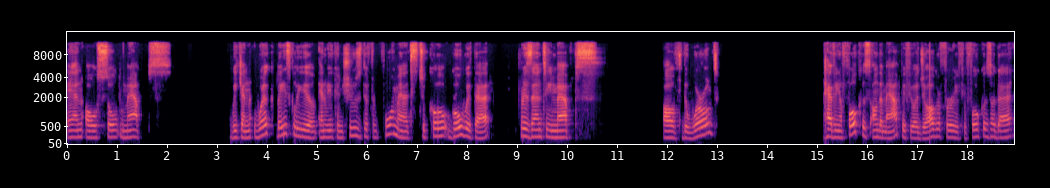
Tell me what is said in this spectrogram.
and also maps. We can work basically, uh, and we can choose different formats to go, go with that, presenting maps of the world, having a focus on the map, if you're a geographer, if you focus on that,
